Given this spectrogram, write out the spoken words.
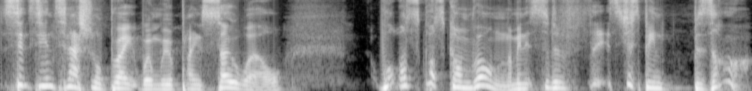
since the international break when we were playing so well, what, what's what's gone wrong? I mean, it's sort of it's just been bizarre.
